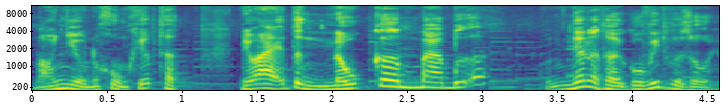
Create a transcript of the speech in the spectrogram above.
nó nhiều, nó khủng khiếp thật. Nếu ai đã từng nấu cơm ba bữa, nhất là thời covid vừa rồi,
